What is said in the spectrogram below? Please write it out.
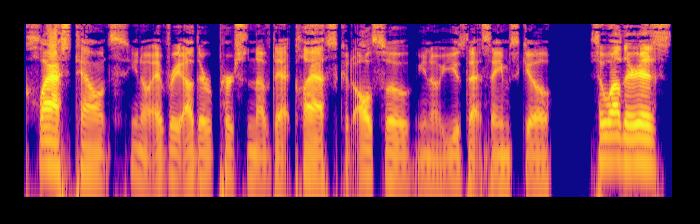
class talents, you know, every other person of that class could also, you know, use that same skill. So while there is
